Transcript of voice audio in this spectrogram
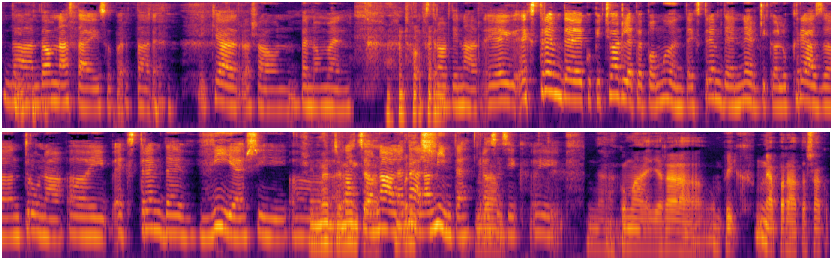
da, doamna asta e super tare. E chiar așa un fenomen extraordinar. E extrem de cu picioarele pe pământ, extrem de energică, lucrează într-una, e extrem de vie și, și merge rațională, mintea, da, la minte, vreau da. să zic. E... Da, acum era un pic, nu neapărat așa,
